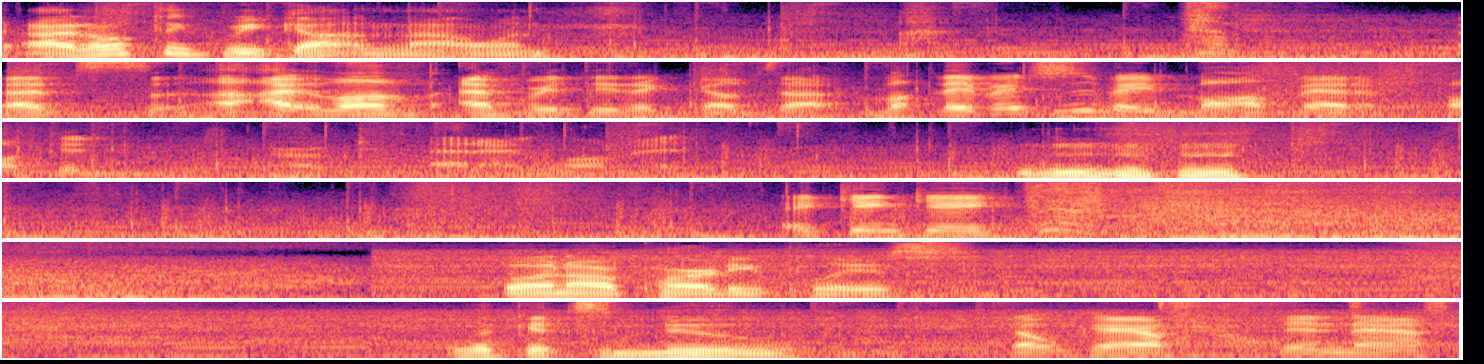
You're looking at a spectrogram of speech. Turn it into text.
I don't think we gotten that one. That's, I love everything that comes out. But They just made Mothman a fucking jerk, and I love it. Hey, Kin-Ki. Join our party, please. Look, it's new. Don't care. Didn't ask.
